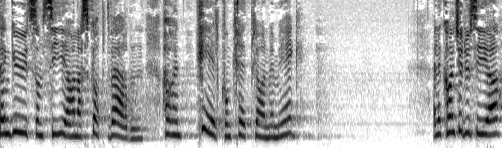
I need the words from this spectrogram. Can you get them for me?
den Gud som sier han har skapt verden, har en helt konkret plan med meg? Eller kanskje du sier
